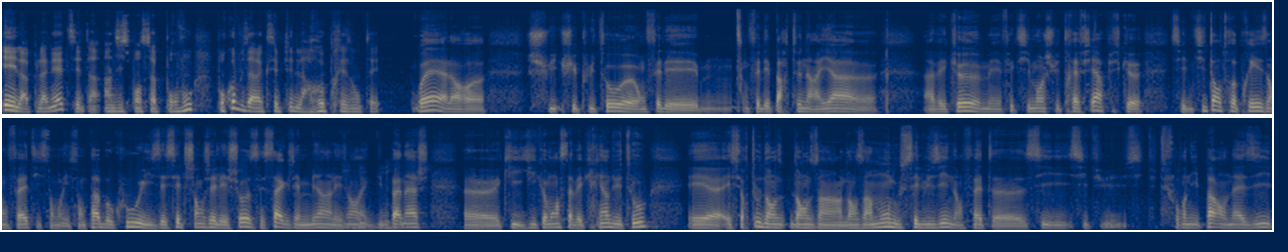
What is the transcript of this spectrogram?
et la planète. C'est indispensable pour vous. Pourquoi vous avez accepté de la représenter? Ouais, alors. Euh, je suis, je suis plutôt, on fait des, on fait des partenariats avec eux. Mais effectivement, je suis très fier puisque c'est une petite entreprise en fait. Ils sont, ils sont pas beaucoup. ils essaient de changer les choses. C'est ça que j'aime bien, les gens avec du mhm. panache euh, qui, qui, commencent avec rien du tout. Et, euh, et surtout dans, dans, un, dans, un, monde où c'est l'usine en fait. Euh, si, si, tu, si tu te fournis pas en Asie,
